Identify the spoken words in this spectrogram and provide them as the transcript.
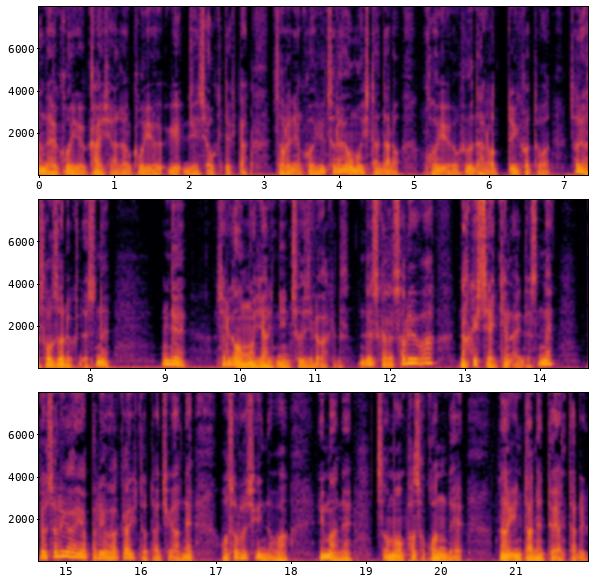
でこういう会社でこういう人生を送ってきたそれにはこういう辛い思いしただろうこういう風だろうっていうことはそれは想像力ですね。でそれが思いやりに通じるわけです。ですからそれはなくしちゃいけないですね。でそれがやっぱり若い人たちがね恐ろしいのは今ねそのパソコンでインターネットやったり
